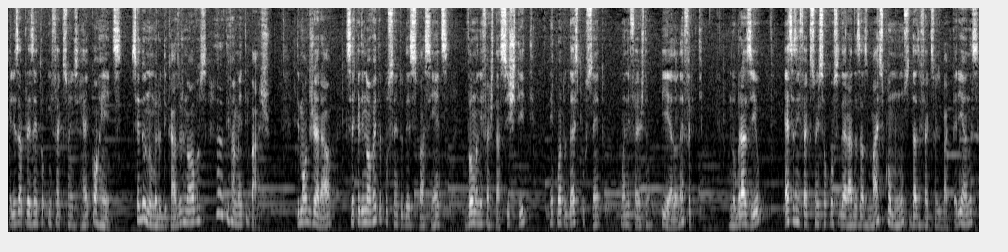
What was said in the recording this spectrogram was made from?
eles apresentam infecções recorrentes, sendo o número de casos novos relativamente baixo. De modo geral, cerca de 90% desses pacientes vão manifestar cistite, enquanto 10% manifestam pielonefrite. No Brasil, essas infecções são consideradas as mais comuns das infecções bacterianas,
